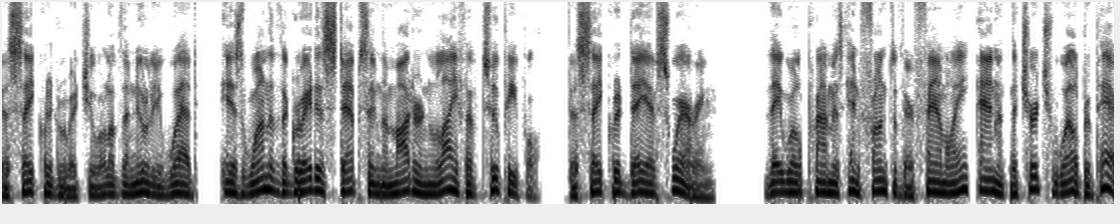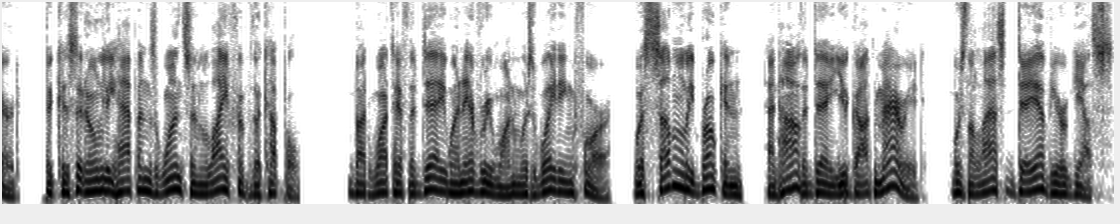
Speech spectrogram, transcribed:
the sacred ritual of the newlywed, is one of the greatest steps in the modern life of two people, the sacred day of swearing. They will promise in front of their family and at the church well prepared, because it only happens once in life of the couple. But what if the day when everyone was waiting for, was suddenly broken, and how the day you got married, was the last day of your guess?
